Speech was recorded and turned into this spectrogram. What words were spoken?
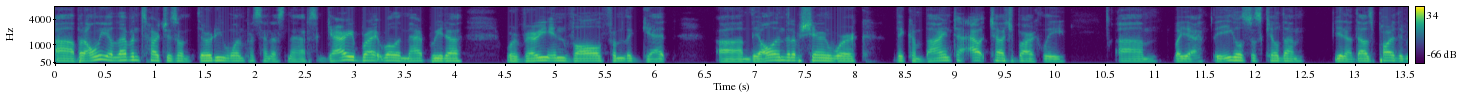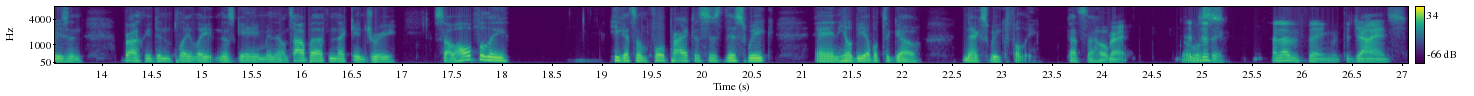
Uh, but only 11 touches on 31% of snaps. Gary Brightwell and Matt Breida were very involved from the get. Um, they all ended up sharing work. They combined to outtouch Barkley. Um, but yeah, the Eagles just killed them. You know, that was part of the reason Barkley didn't play late in this game. And on top of that, the neck injury. So hopefully he gets some full practices this week and he'll be able to go next week fully. That's the hope. Right. But we'll just see. another thing with the Giants.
